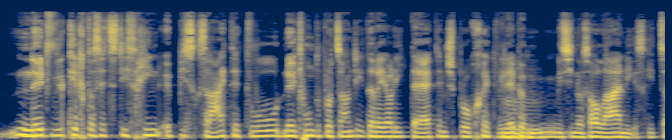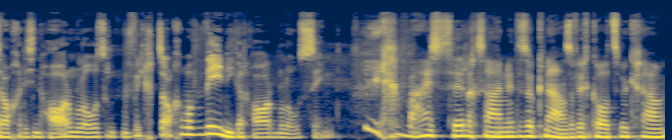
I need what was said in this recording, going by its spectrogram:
nicht wirklich, dass jetzt dein Kind etwas gesagt hat, wo nicht hundertprozentig der Realität entsprochen hat. Weil mhm. eben, wir sind uns alle einig, es gibt Sachen, die sind harmlos und vielleicht Sachen, die weniger harmlos sind. Ich weiß es ehrlich gesagt nicht so genau. Also vielleicht geht es wirklich auch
